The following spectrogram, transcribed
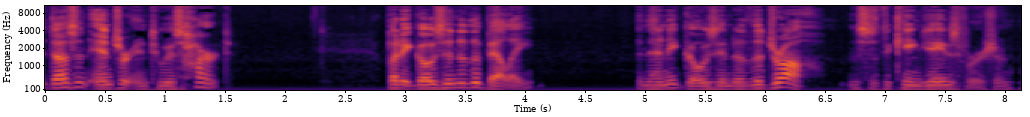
it doesn't enter into his heart, but it goes into the belly and then it goes into the draw. This is the King James Version.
